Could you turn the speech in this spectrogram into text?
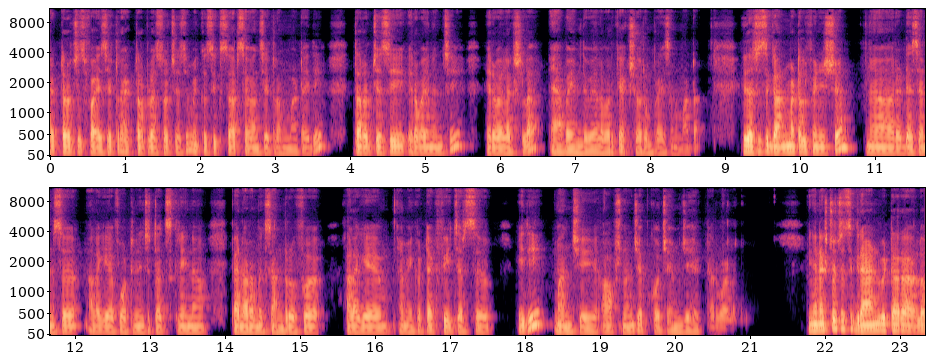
హెక్టర్ వచ్చేసి ఫైవ్ సీటర్, హెక్టర్ ప్లస్ వచ్చేసి మీకు సిక్స్ ఆర్ సెవెన్ సీటర్ అనమాట ఇది. ధర వచ్చేసి 20,20,58,000 వరకు ఎక్స్ షోరూమ్ ప్రైస్ అనమాట. ఇది వచ్చేసి gun metal finish red accents అలాగే 14 inch touch screen, panoramic sunroof అలాగే మీకు టెక్ ఫీచర్స్ ఇది మంచి ఆప్షన్ అని చెప్పుకోవచ్చు ఎంజీ హెక్టర్ వాళ్ళకి. ఇంకా నెక్స్ట్ వచ్చేసి గ్రాండ్ విటారాలో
